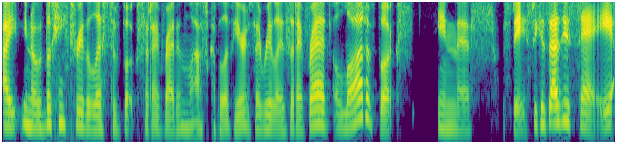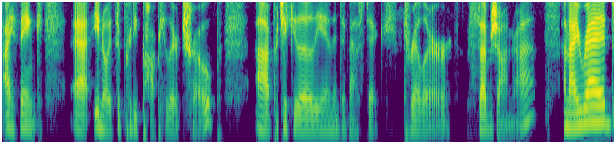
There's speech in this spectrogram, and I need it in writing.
I, you know, looking through the list of books that I've read in the last couple of years, I realized that I've read a lot of books in this space because, as you say, I think uh, you know it's a pretty popular trope, uh, particularly in the domestic thriller subgenre. And I read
